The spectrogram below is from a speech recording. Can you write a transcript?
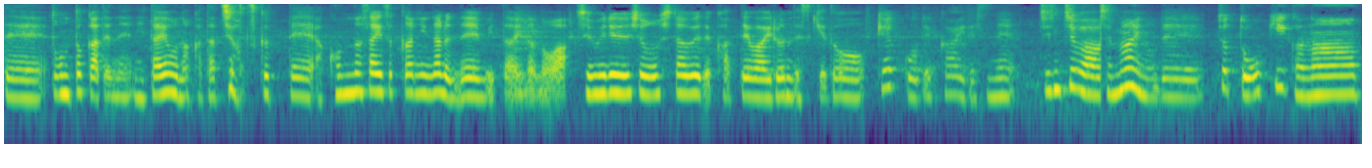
て布団とかでね似たような形を作ってあこんなサイズ感になるねみたいなのはシミュレーションした上で買ってはいるんですけど結構でかいですね。1日は狭いのでちょっと大きいかなっ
